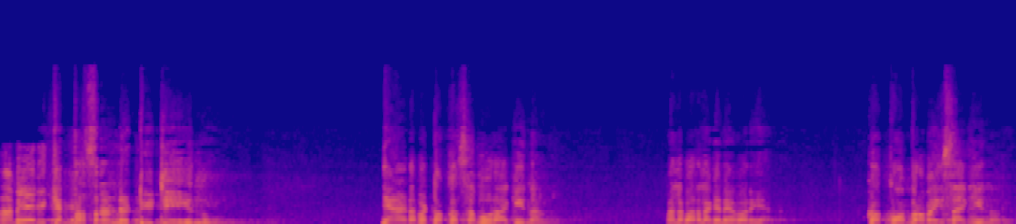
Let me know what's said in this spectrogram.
അമേരിക്കൻ പ്രസിഡന്റ് ട്വീറ്റ് ചെയ്യുന്നു. ഞാൻ ഇടപെട്ടൊക്കെ സബൂറാക്കി എന്നാണ് മലബാറിൽ അങ്ങനെ പറയാ. ഒക്കെ കോംപ്രമൈസ് ആക്കി എന്ന് പറയും.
